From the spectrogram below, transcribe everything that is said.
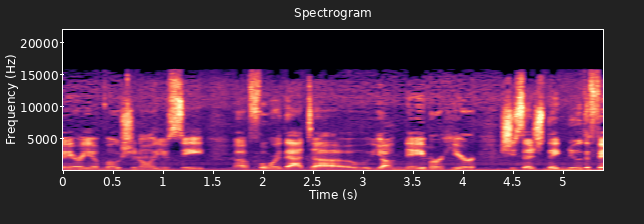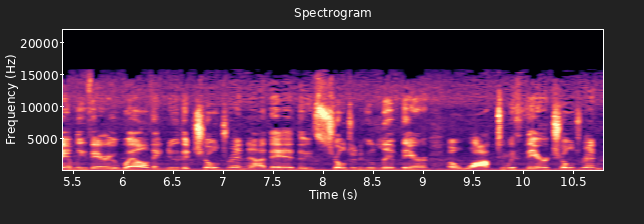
very emotional, you see, uh, for that uh, young neighbor here. She says they knew the family very well. They knew the children. Uh, the, these children who lived there uh, walked with their children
